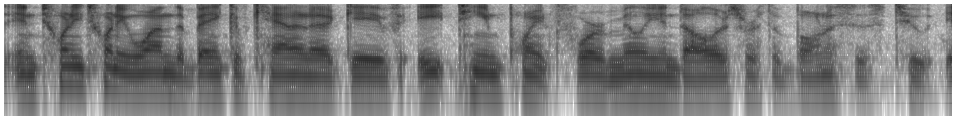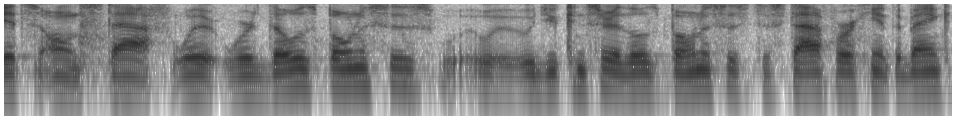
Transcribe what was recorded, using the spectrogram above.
In 2021, the Bank of Canada gave $18.4 million worth of bonuses to its own staff. Were, were those bonuses, would you consider those bonuses to staff working at the bank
